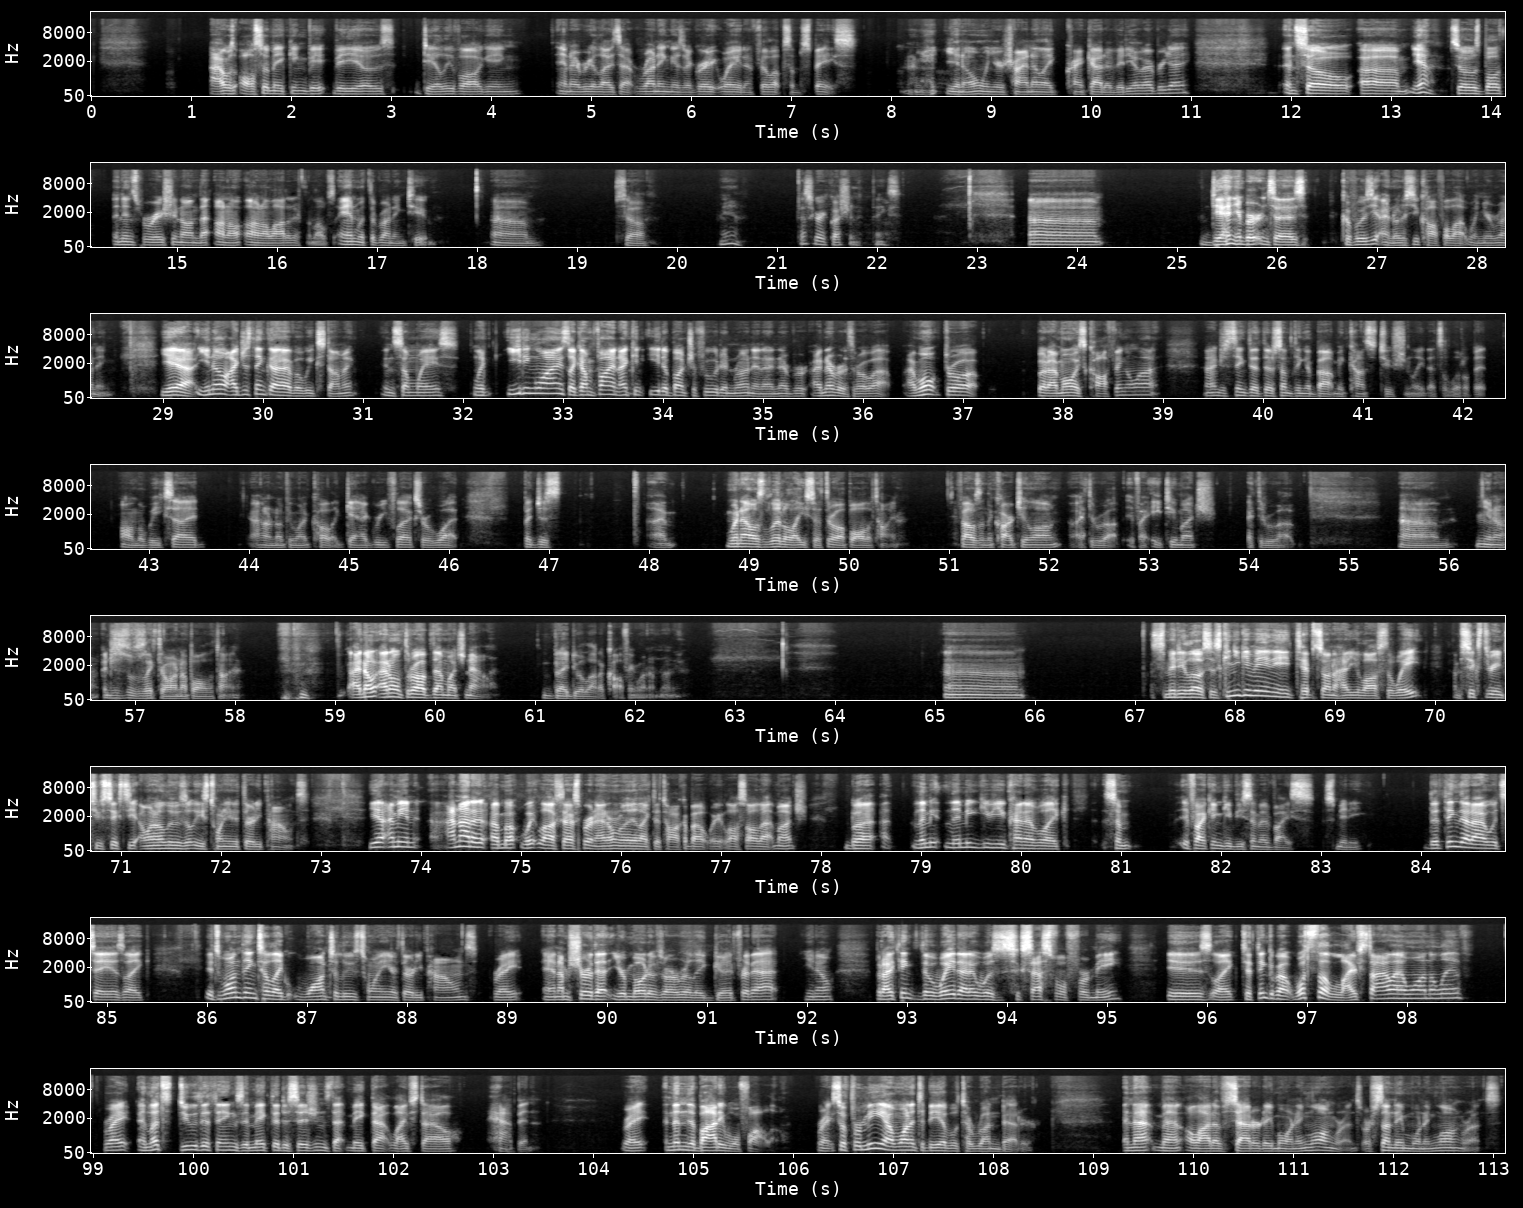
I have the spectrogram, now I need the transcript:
I was also making vi- videos, daily vlogging, and I realized that running is a great way to fill up some space. you know, when you're trying to like crank out a video every day. And so, um, yeah, so it was both an inspiration on that on a, on a lot of different levels, and with the running too. Um, so, yeah, that's a great question. Thanks. Um, Daniel Burton says, Kofuzi, I notice you cough a lot when you're running. Yeah, you know, I just think I have a weak stomach in some ways. Like eating wise, like I'm fine. I can eat a bunch of food and run and I never I never throw up. I won't throw up, but I'm always coughing a lot. And I just think that there's something about me constitutionally that's a little bit on the weak side. I don't know if you want to call it gag reflex or what, but just I'm when I was little, I used to throw up all the time. If I was in the car too long, I threw up. If I ate too much, I threw up. Um, you know, I just was like throwing up all the time. I don't I don't throw up that much now but I do a lot of coughing when I'm running. Um, Smitty Low says, Can you give me any tips on how you lost the weight? I'm 6'3 and 260. I want to lose at least 20 to 30 pounds. Yeah, I mean, I'm not a, a weight loss expert and I don't really like to talk about weight loss all that much. but uh, let me let me give you kind of like some if I can give you some advice, Smitty. The thing that I would say is like it's one thing to like want to lose 20 or 30 pounds, right? And I'm sure that your motives are really good for that, you know. But I think the way that it was successful for me is like to think about what's the lifestyle I want to live, right? And let's do the things and make the decisions that make that lifestyle happen, right? And then the body will follow, right? So for me, I wanted to be able to run better. And that meant a lot of Saturday morning long runs or Sunday morning long runs.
